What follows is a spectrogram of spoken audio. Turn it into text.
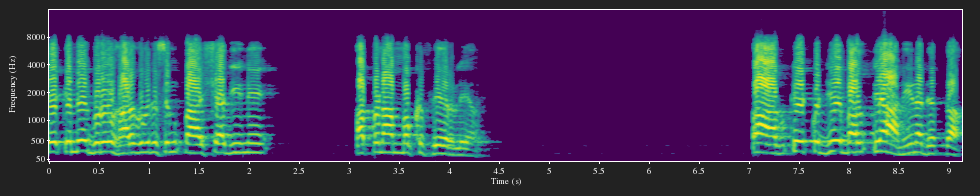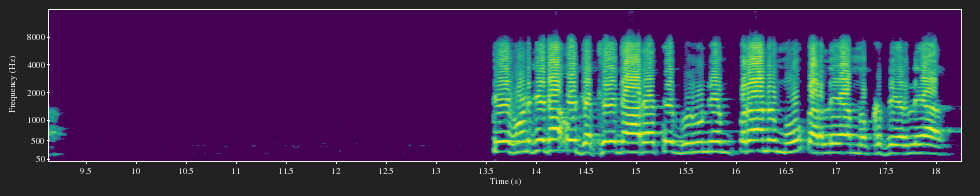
ਤੇ ਕਹਿੰਦੇ ਗੁਰੂ ਹਰਗੋਬਿੰਦ ਸਿੰਘ ਪਾਤਸ਼ਾਹ ਜੀ ਨੇ ਆਪਣਾ ਮੁਖ ਫੇਰ ਲਿਆ। ਭਾਵ ਕੇ ਕੁਝੇ ਵੱਲ ਧਿਆਨ ਹੀ ਨਾ ਦਿੱਤਾ। ਤੇ ਹੁਣ ਜਿਹੜਾ ਉਹ ਜਥੇਦਾਰ ਹੈ ਤੇ ਗੁਰੂ ਨੇ ਪਰਾਂ ਨੂੰ ਮੂੰਹ ਕਰ ਲਿਆ, ਮੁਖ ਫੇਰ ਲਿਆ।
